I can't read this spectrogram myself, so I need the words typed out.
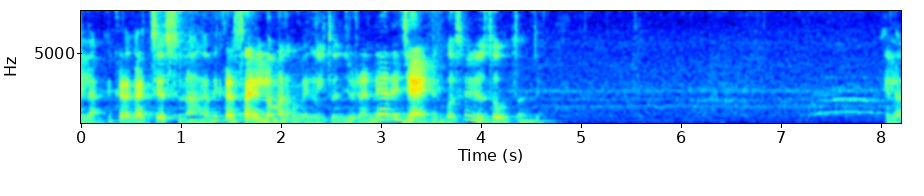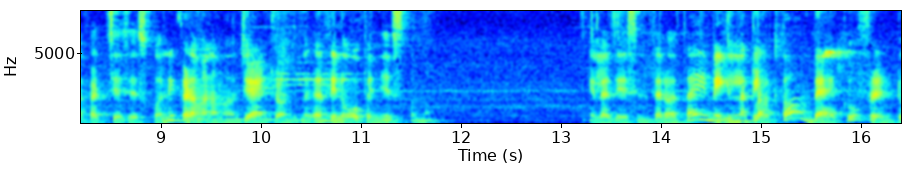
ఇలా ఇక్కడ కట్ చేస్తున్నాం కదా ఇక్కడ సైడ్లో మనకు మిగులుతుంది చూడండి అది జాయింట్ కోసం యూజ్ అవుతుంది. ఇలా కట్ చేసేసుకొని ఇక్కడ మనం జాయింట్లో ఉంటుంది కదా దీన్ని ఓపెన్ చేసుకుందాం. ఇలా చేసిన తర్వాత ఈ మిగిలిన క్లాత్లో back front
